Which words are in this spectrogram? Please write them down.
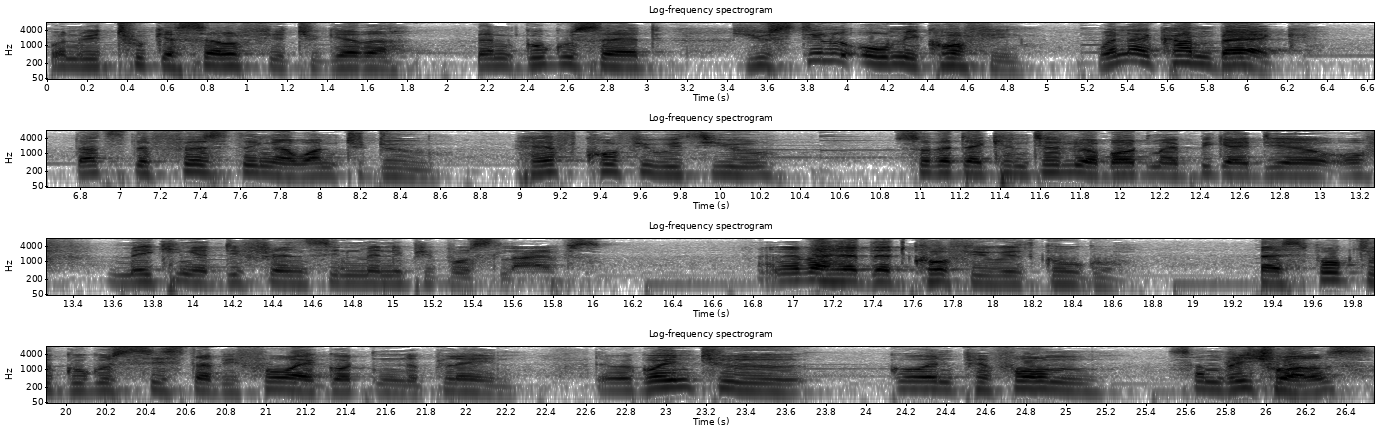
when we took a selfie together. Then Gugu said, You still owe me coffee. When I come back, that's the first thing I want to do. Have coffee with you so that I can tell you about my big idea of making a difference in many people's lives. I never had that coffee with Gugu. I spoke to Gugu's sister before I got in the plane. They were going to go and perform some rituals.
